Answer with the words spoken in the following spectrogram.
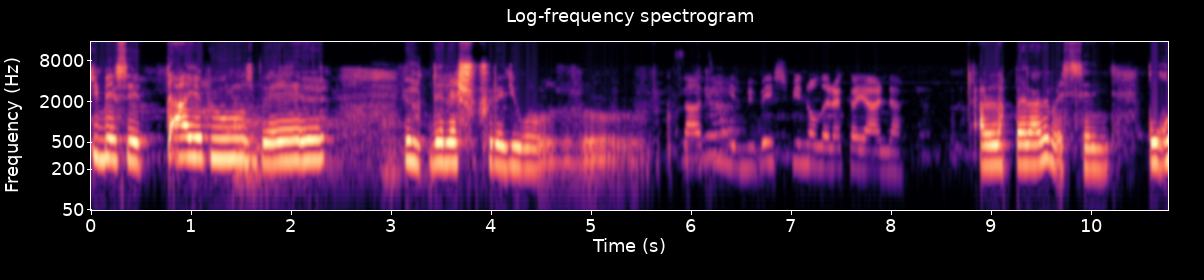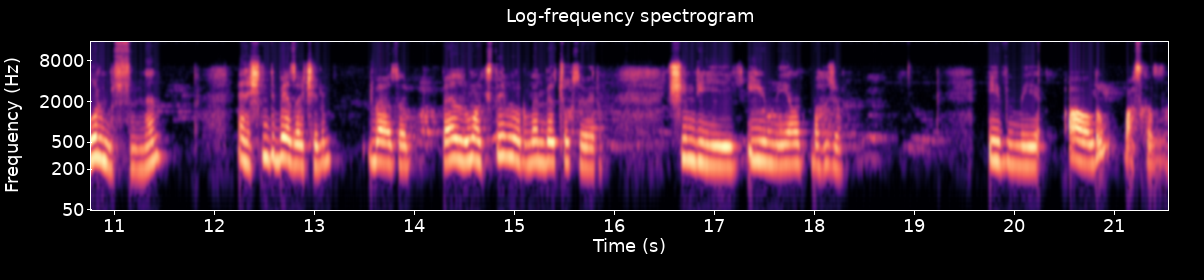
kimesi daha yapıyoruz ve göklere şükür ediyoruz. Saati 25 bin olarak ayarla. Allah belanı versin senin. Google musun lan? Yani şimdi beyaz açalım. Beyaz, beyaz olmak istemiyorum. Ben beyaz çok severim. Şimdi ivmeyi alıp basacağım. İvmeyi aldım. Bas gazı.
